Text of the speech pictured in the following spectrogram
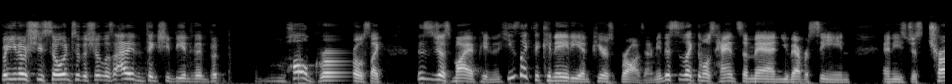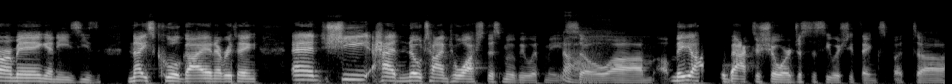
but you know, she's so into the shirtless. I didn't think she'd be into it. But Paul Gross, like this is just my opinion. He's like the Canadian Pierce Brosnan. I mean, this is like the most handsome man you've ever seen, and he's just charming, and he's he's nice, cool guy, and everything. And she had no time to watch this movie with me, oh. so um, maybe I'll go back to show her just to see what she thinks. But uh,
